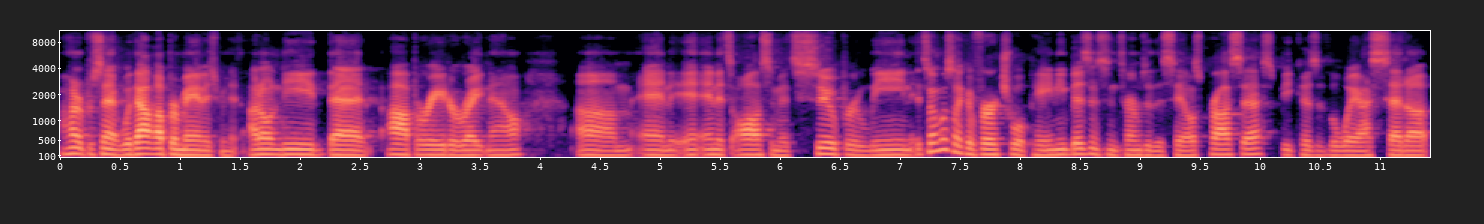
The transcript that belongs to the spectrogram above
100% without upper management. I don't need that operator right now. Um, and and it's awesome. It's super lean. It's almost like a virtual painting business in terms of the sales process because of the way I set up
